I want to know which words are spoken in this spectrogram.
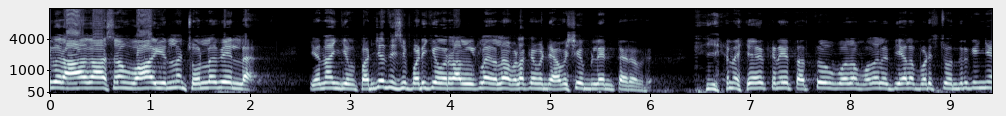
இவர் ஆகாசம் வாயுலாம் சொல்லவே இல்லை. ஏன்னா இங்கே பஞ்சதிசி படிக்க வர ஆளுக்கெல்லாம் இதெல்லாம் விளக்க வேண்டிய அவசியம் இல்லைன்ட்டார் அவர். ஏன்னா ஏற்கனவே தத்துவம் போதும் முதல் எத்தியாலும் படிச்சுட்டு வந்திருக்கீங்க.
